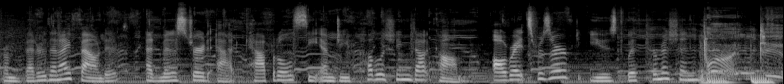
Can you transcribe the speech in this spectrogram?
from Better Than I Found It, administered at capitolcmgpublishing.com. All rights reserved, used with permission. One, two,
